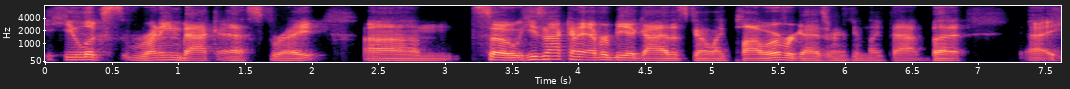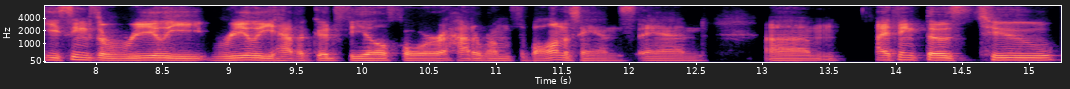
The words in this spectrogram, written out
he looks running back esque, right? Um, so he's not going to ever be a guy that's going to like plow over guys or anything like that. But uh, he seems to really, really have a good feel for how to run with the ball in his hands. And um, I think those two,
